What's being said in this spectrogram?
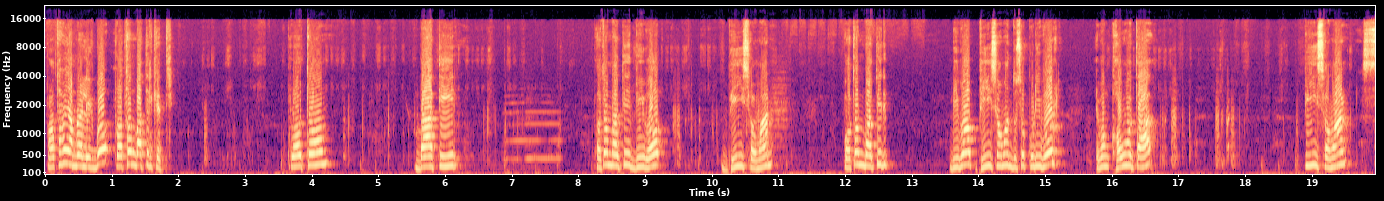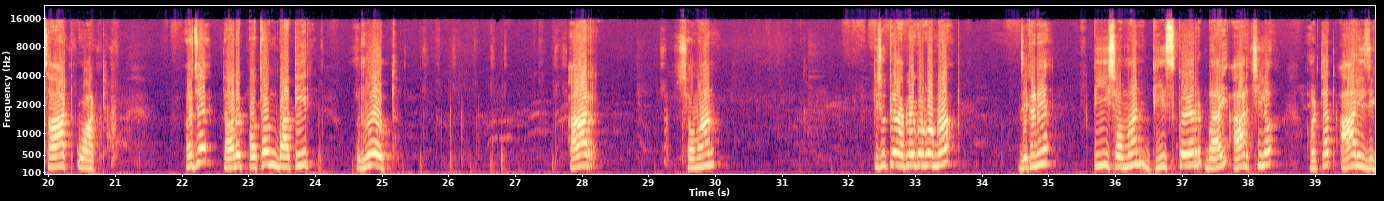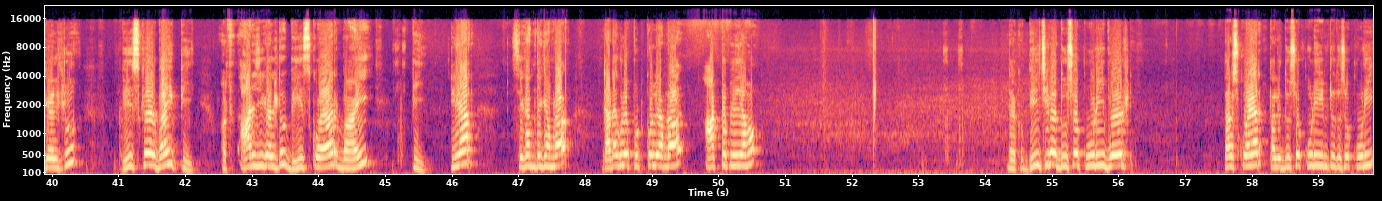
প্রথমে আমরা লিখব প্রথম বাতির ক্ষেত্রে। প্রথম বাতির প্রথম বাতির বিভব ভি সমান, প্রথম বাতির বিভব ভি সমান দুশো কুড়ি ভোল্ট এবং ক্ষমতা পি সমান ষাট ওয়াট। হয়েছে? তাহলে প্রথম বাতির রোধ আর সমান, কি সূত্র অ্যাপ্লাই করব আমরা? যেখানে পি সমান ভি স্কোয়ার বাই আর ছিল। অর্থাৎ R is equal to V square by P অর্থাৎ R is equal to V square by P clear সেখান থেকে আমরা ডাটাগুলো পুট করলে আমরা আটটা পেয়ে যাব। দেখো ভি ছিল দুশো কুড়ি ভোল্ট তার স্কোয়ার তাহলে দুশো কুড়ি ইন্টু দুশো কুড়ি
